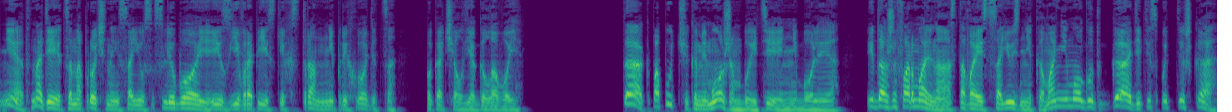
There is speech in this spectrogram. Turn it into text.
Нет, надеяться на прочный союз с любой из европейских стран не приходится, покачал я головой. Так, попутчиками можем быть, и не более. И даже формально, оставаясь союзником, они могут гадить из-под тяжка.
